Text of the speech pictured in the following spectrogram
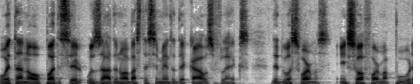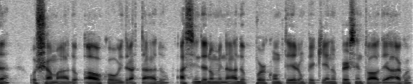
O etanol pode ser usado no abastecimento de carros flex de duas formas: em sua forma pura, o chamado álcool hidratado, assim denominado por conter um pequeno percentual de água,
